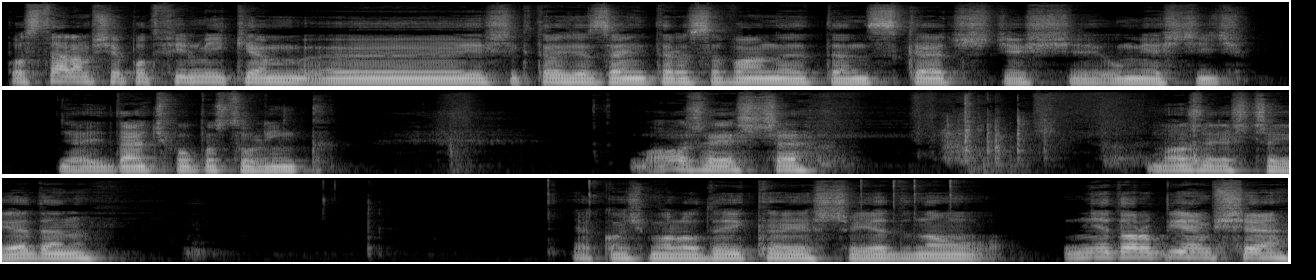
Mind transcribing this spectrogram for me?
Postaram się pod filmikiem, jeśli ktoś jest zainteresowany, ten sketch gdzieś umieścić. Dać po prostu link. Może jeszcze, może jeszcze jeden. Jakąś melodyjkę, jeszcze jedną. Nie dorobiłem się,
